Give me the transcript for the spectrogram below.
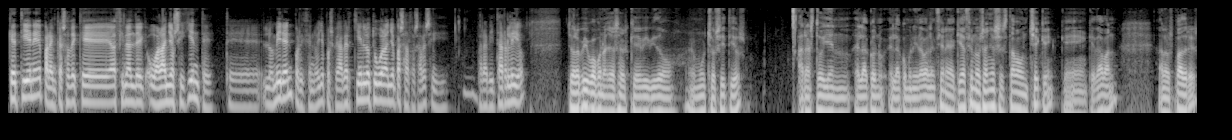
qué tiene para en caso de que al final de, o al año siguiente te lo miren, pues dicen, oye, pues ve a ver quién lo tuvo el año pasado, ¿sabes? Y para evitar lío. Yo ahora vivo, bueno, ya sabes que he vivido en muchos sitios. Ahora estoy en, la, en la comunidad valenciana y aquí hace unos años estaba un cheque que, que daban a los padres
